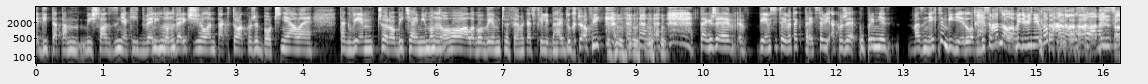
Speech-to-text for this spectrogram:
Edita tam vyšla z nejakých dverí uh-huh. do dverí, čiže len takto akože bočne, ale tak viem, čo robíte aj mimo uh-huh. toho, alebo viem, čo napríklad Filip Hajduk robí. Takže viem si to iba tak predstaviť, akože úprimne vás nechcem vidieť, lebo by som musela byť v nemocnici. Áno, musela by si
